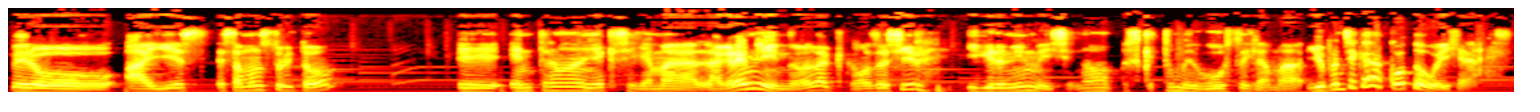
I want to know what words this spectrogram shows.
Pero ahí es. Está monstruito. Eh, entra una niña que se llama la Gremlin, ¿no? La que acabamos de decir. Y Gremlin me dice, no, pues que tú me gustas y la madre. Yo pensé que era Coto, güey. Dije, ah, es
